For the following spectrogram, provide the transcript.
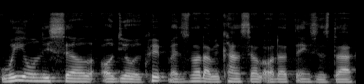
we only sell audio equipment it's not that we can't sell other things is that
